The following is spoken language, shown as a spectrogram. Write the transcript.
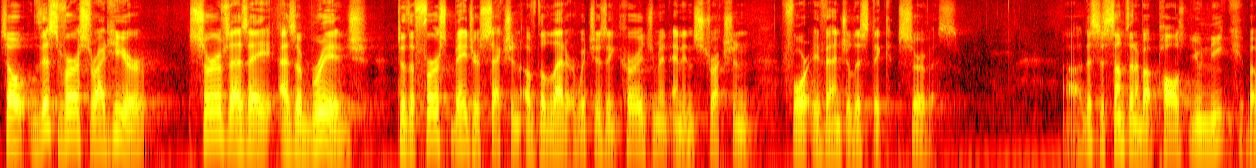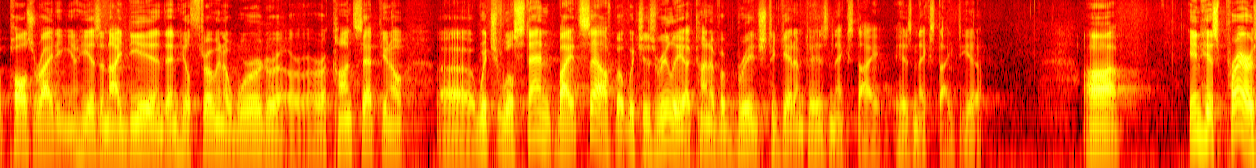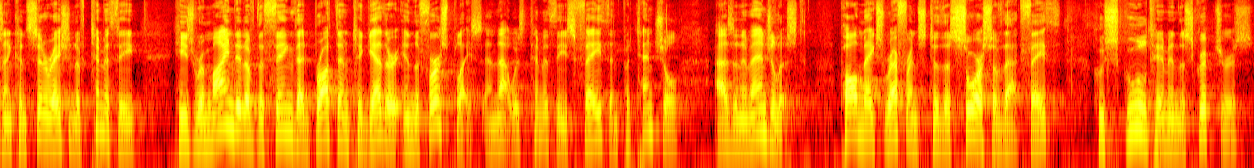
So this verse right here serves as a, as a bridge to the first major section of the letter, which is encouragement and instruction for evangelistic service. Uh, this is something about Paul's unique, about Paul's writing. You know, he has an idea and then he'll throw in a word or a, or a concept, you know, uh, which will stand by itself, but which is really a kind of a bridge to get him to his next, his next idea. Uh, in his prayers and consideration of Timothy, he's reminded of the thing that brought them together in the first place, and that was Timothy's faith and potential as an evangelist. Paul makes reference to the source of that faith, who schooled him in the scriptures.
